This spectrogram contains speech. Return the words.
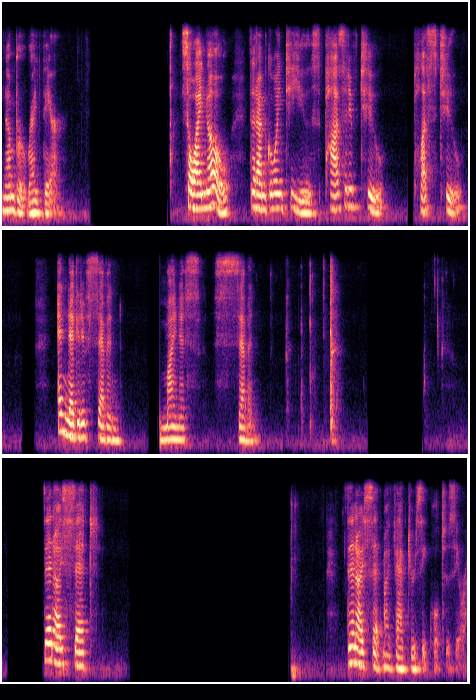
number right there. So I know that I'm going to use positive 2 plus 2 and negative 7 minus 7. Then I set Then I set my factors equal to zero.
